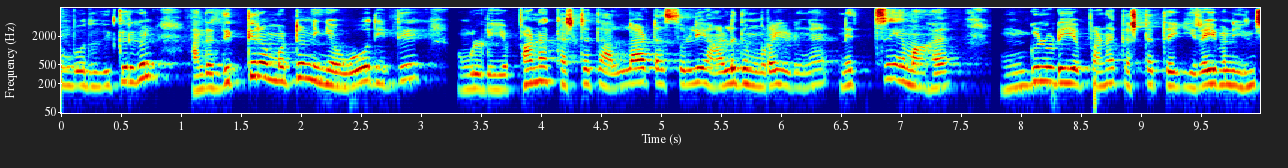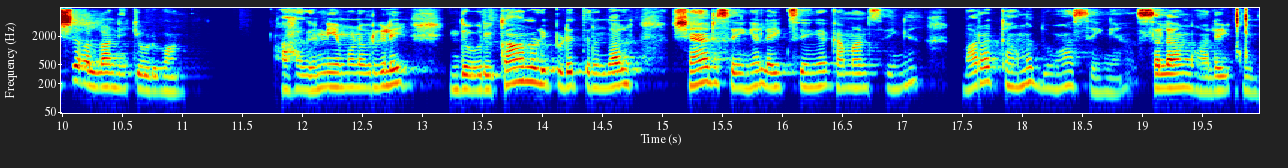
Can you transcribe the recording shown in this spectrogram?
ஒம்பது திக்கர்கள் அந்த திக்கரை மட்டும் நீங்கள் ஓதிட்டு உங்களுடைய பண கஷ்டத்தை அல்லாட்ட சொல்லி அழுது முறையிடுங்க. நிச்சயமாக உங்களுடைய பண கஷ்டத்தை இறைவன் இன்ஷா அல்லா நீக்கி விடுவான். ஆக கண்ணியமானவர்களே இந்த ஒரு காணொளி பிடித்திருந்தால் ஷேர் செய்யுங்க லைக் செய்யுங்க கமெண்ட் செய்யுங்க. மறக்காமல் துவா செய்யுங்க. அஸ்லாம் அலைக்கும்.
